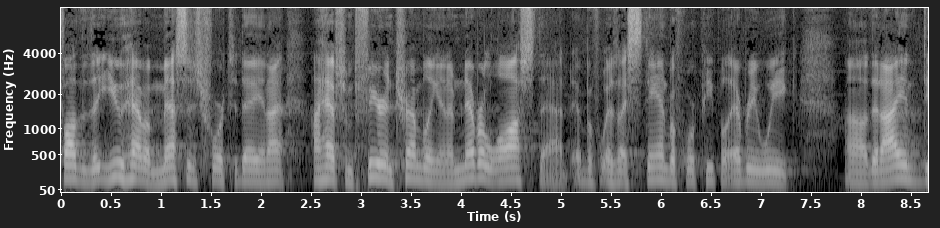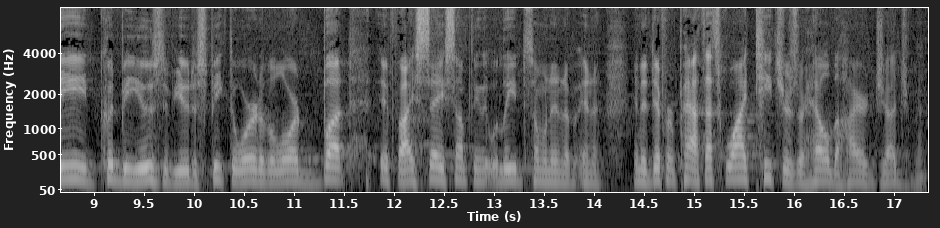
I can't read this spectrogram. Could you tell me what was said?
Father, that you have a message for today, and I, I have some fear and trembling, and I've never lost that as I stand before people every week. uh, that I indeed could be used of you to speak the word of the Lord, but if I say something that would lead someone in a, in a, in a different path, that's why teachers are held to higher judgment.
